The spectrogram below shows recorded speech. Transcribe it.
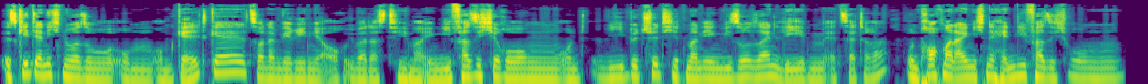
es geht ja nicht nur so um, um Geld, Geld, sondern wir reden ja auch über das Thema irgendwie Versicherung und wie budgetiert man irgendwie so sein Leben etc. Und braucht man eigentlich eine Handyversicherung?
